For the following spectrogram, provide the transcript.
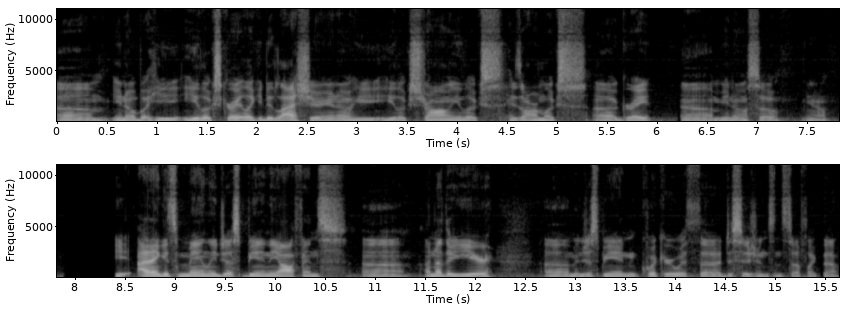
Um, you know, but he, he looks great like he did last year. You know, he, he looks strong. He looks his arm looks uh, great. Um, you know, so you know, he, I think it's mainly just being in the offense uh, another year um, and just being quicker with uh, decisions and stuff like that.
